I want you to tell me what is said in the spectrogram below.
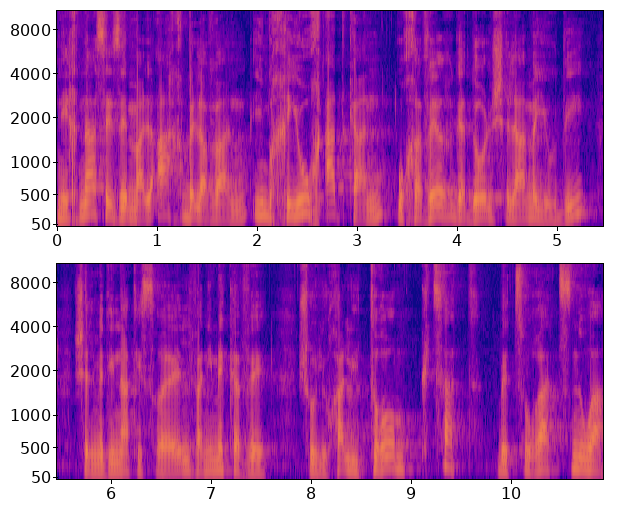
נכנס איזה מלאך בלבן עם חיוך עד כאן, הוא חבר גדול של העם היהודי, של מדינת ישראל, ואני מקווה שהוא יוכל לתרום קצת בצורה צנועה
